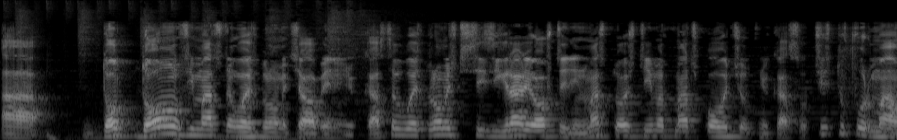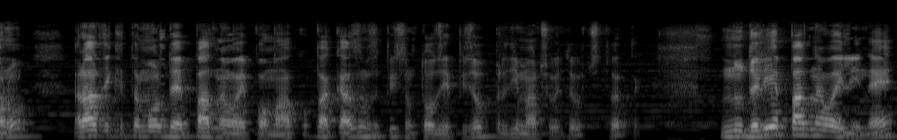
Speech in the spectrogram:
А до, до този матч на Уест Бромич Албин и Ньюкасъл, Уест Бромич ще са изиграли още един матч, т.е. ще имат матч повече от Ньюкасъл. Чисто формално, разликата може да е паднала и по-малко, пак казвам, записвам този епизод преди мачовете в четвъртък. Но дали е паднала или не,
